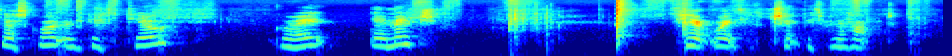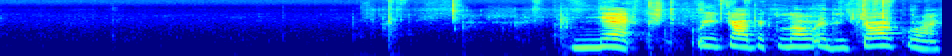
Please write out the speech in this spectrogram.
This one and this too. Great image. Can't wait to check this one out. Next, we got the glow in the dark one.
